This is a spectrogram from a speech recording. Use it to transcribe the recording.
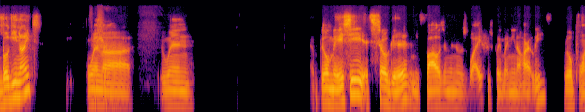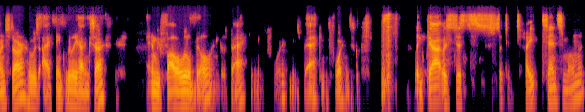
Boogie Nights when sure. uh when Bill Macy, it's so good, and he follows him into his wife, who's played by Nina Hartley, real porn star, who is I think really having sex. And we follow little Bill, and he goes back, and he's forth, and he's back, and he's forth, and just goes like that was just such a tight, tense moment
